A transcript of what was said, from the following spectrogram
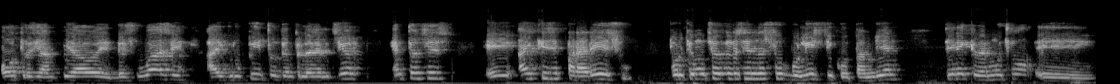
otros ya han cuidado de, su base, hay grupitos dentro de la selección. Entonces, eh, hay que separar eso porque muchas veces no es futbolístico, también tiene que ver mucho eh,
